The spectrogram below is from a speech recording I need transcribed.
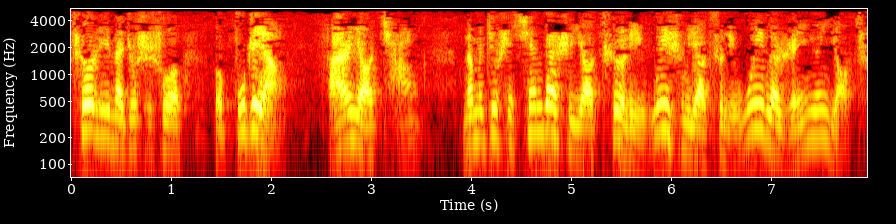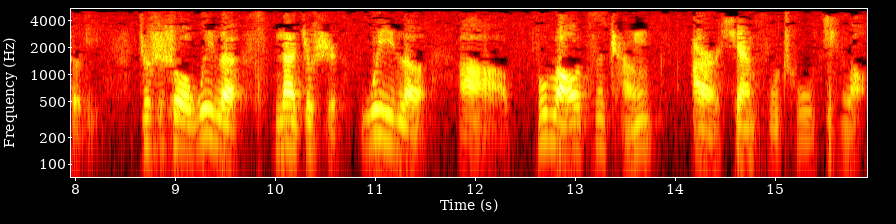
撤离呢，就是说呃不这样，反而要强。那么就是现在是要撤离，为什么要撤离？为了人运要撤离，就是说为了，那就是为了啊不劳自成而先付出勤劳，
